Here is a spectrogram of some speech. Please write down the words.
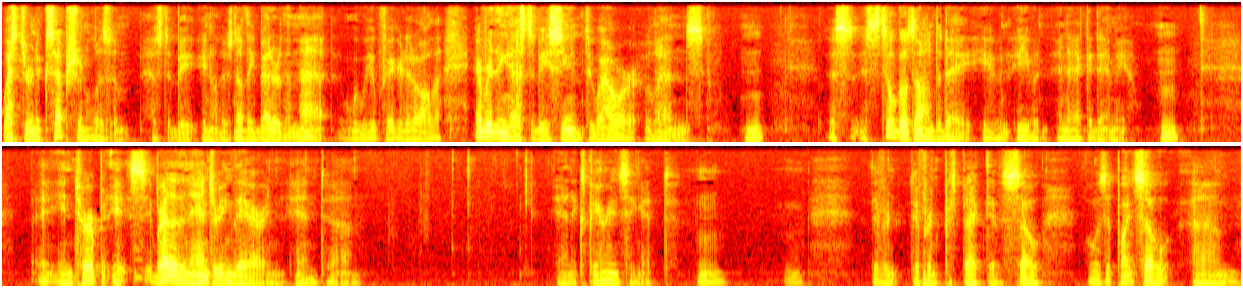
Western exceptionalism has to be, you know, there's nothing better than that. We, figured it all out. Everything has to be seen through our lens. Hmm? This, it still goes on today, even even in academia. Hmm? Interpret rather than entering there and and, um, and experiencing it. Hmm? Different different perspectives. So, what was the point? So, um,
